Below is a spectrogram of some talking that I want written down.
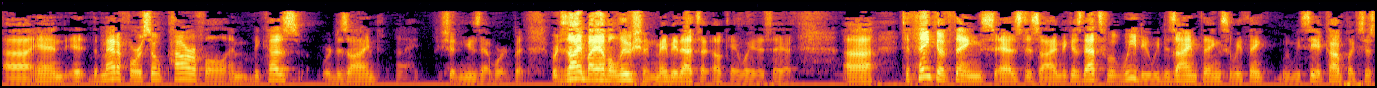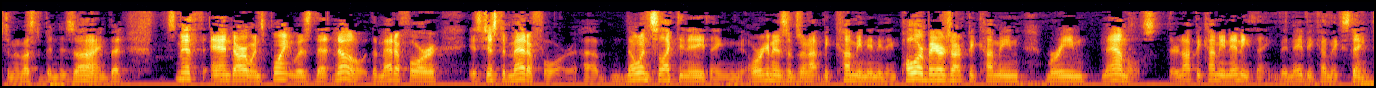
Uh, and it, the metaphor is so powerful, and because we're designed, I shouldn't use that word, but we're designed by evolution. Maybe that's a okay way to say it. Uh, to think of things as design because that's what we do. We design things, so we think when we see a complex system, it must have been designed. But Smith and Darwin's point was that no, the metaphor is just a metaphor. Uh, no one's selecting anything. Organisms are not becoming anything. Polar bears aren't becoming marine mammals. They're not becoming anything. They may become extinct.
